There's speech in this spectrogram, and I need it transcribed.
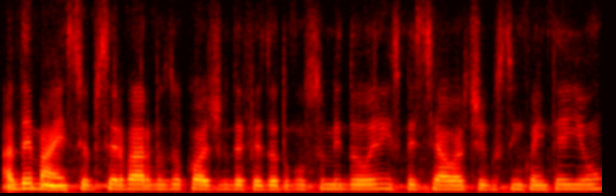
Ademais, se observarmos o Código de Defesa do Consumidor, em especial o artigo 51,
